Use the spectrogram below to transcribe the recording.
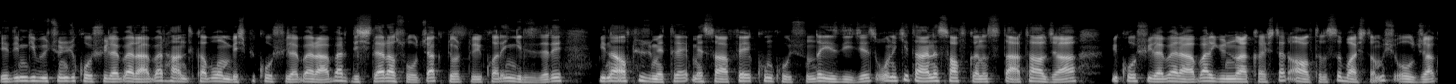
Dediğim gibi 3. koşuyla beraber handikap 15 bir koşuyla beraber dişler as olacak. 4 ve yukarı İngilizleri 1600 metre mesafe kum koşusunda izleyeceğiz. 12 tane safkanın start alacağı bir koşuyla beraber günün arkadaşlar altılısı başlamış olacak.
